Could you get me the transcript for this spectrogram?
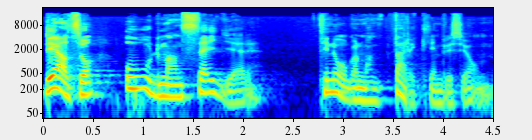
Det är alltså ord man säger till någon man verkligen bryr sig om.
